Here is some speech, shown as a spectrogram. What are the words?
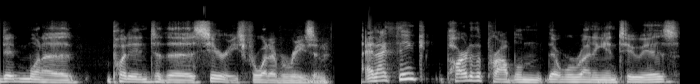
didn't want to put into the series for whatever reason. And I think part of the problem that we're running into is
